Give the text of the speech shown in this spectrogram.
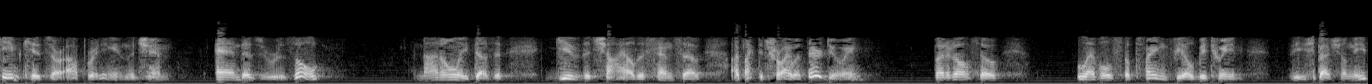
team kids are operating in the gym, and as a result, not only does it give the child a sense of, I'd like to try what they're doing, but it also levels the playing field between the special need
